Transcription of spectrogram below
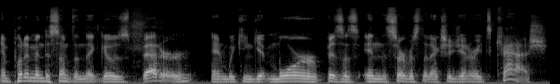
and put them into something that goes better, and we can get more business in the service that actually generates cash.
